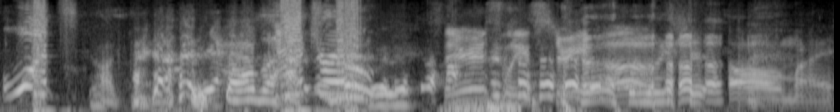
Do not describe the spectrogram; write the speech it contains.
What? God. I saw that. Andrew! Seriously, straight Holy up. shit. Oh my.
